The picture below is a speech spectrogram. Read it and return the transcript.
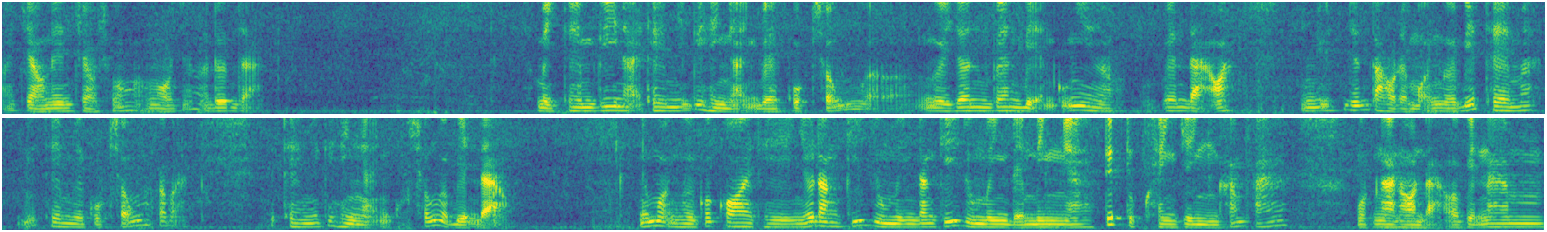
Đấy, trèo lên trèo xuống họ ngồi rất là đơn giản. Mình thêm ghi lại thêm những cái hình ảnh về cuộc sống ở người dân ven biển cũng như là ven đảo á. Những chuyến tàu để mọi người biết thêm á biết thêm về cuộc sống các bạn. Biết thêm những cái hình ảnh cuộc sống ở biển đảo nếu mọi người có coi thì nhớ đăng ký dùm mình, đăng ký dùm mình để mình à, tiếp tục hành trình khám phá một ngàn hòn đảo ở Việt Nam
